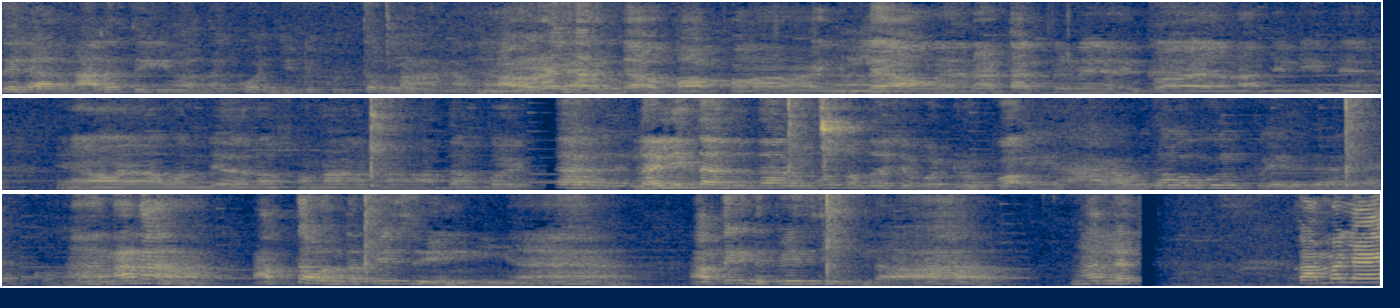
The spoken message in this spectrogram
சரி அதனால தூக்கிட்டு வந்தேன். கொஞ்சிட்டு குத்துடலாம் நம்ம அழகா இருக்கா? பாப்பா. இல்ல அவங்க எதனா டக்குன்னு இப்ப எதனா திடீர்னு வந்து எதனா சொன்னாங்கன்னா அதான் போய் லலிதா இருந்தா ரொம்ப சந்தோஷப்பட்டிருப்பா. அவதான் ஊருக்கு போயிருக்கிறாங்க நானா? அத்தை வந்தா பேசுவீங்க நீங்க? அத்தை கிட்ட பேசுவீங்களா கமலே?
